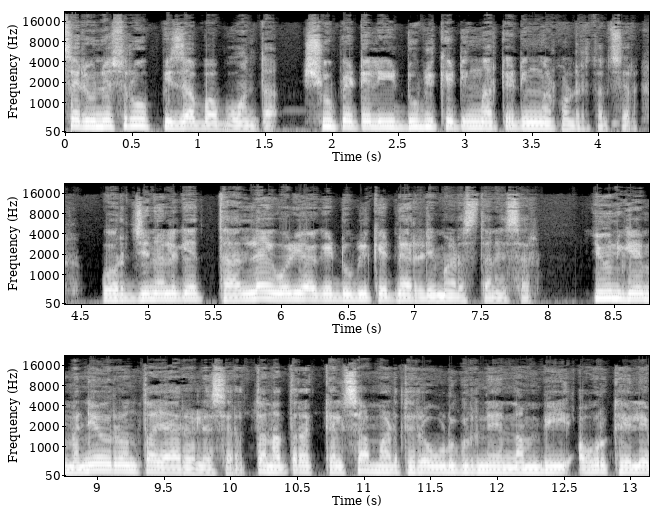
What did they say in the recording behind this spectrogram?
ಸರ್, ಇವನ ಹೆಸರು ಪಿಜ್ಜಾ ಬಾಬು ಅಂತ. ಶಿವಪೇಟೆಯಲ್ಲಿ ಡೂಪ್ಲಿಕೇಟಿಂಗ್ ಮಾರ್ಕೆಟಿಂಗ್ ಮಾಡ್ಕೊಂಡಿರ್ತಾನೆ ಸರ್. ಒರಿಜಿನಲ್ಗೆ ತಲೆ ಒಳಿಯಾಗೆ ಡೂಪ್ಲಿಕೇಟ್ನ ರೆಡಿ ಮಾಡಿಸ್ತಾನೆ ಸರ್. ಇವನಿಗೆ ಮನೆಯವರು ಅಂತ ಯಾರು ಇಲ್ಲ ಸರ್. ತನ್ನ ಹತ್ರ ಕೆಲಸ ಮಾಡ್ತಿರೋ ಹುಡುಗರನ್ನೇ ನಂಬಿ ಅವ್ರ ಕೈಲಿ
